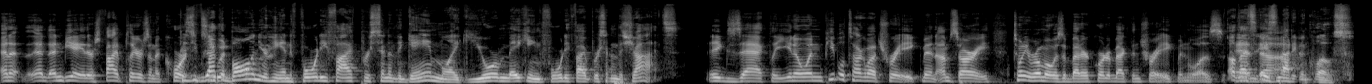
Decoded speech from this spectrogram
and, and NBA, there's five players on a court. Because you've got you the would, ball in your hand 45 percent of the game. Like you're making 45 percent of the shots. Exactly. You know, when people talk about Troy Aikman, I'm sorry, Tony Romo was a better quarterback than Troy Aikman was. Oh, that's and, it's uh, not even close.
